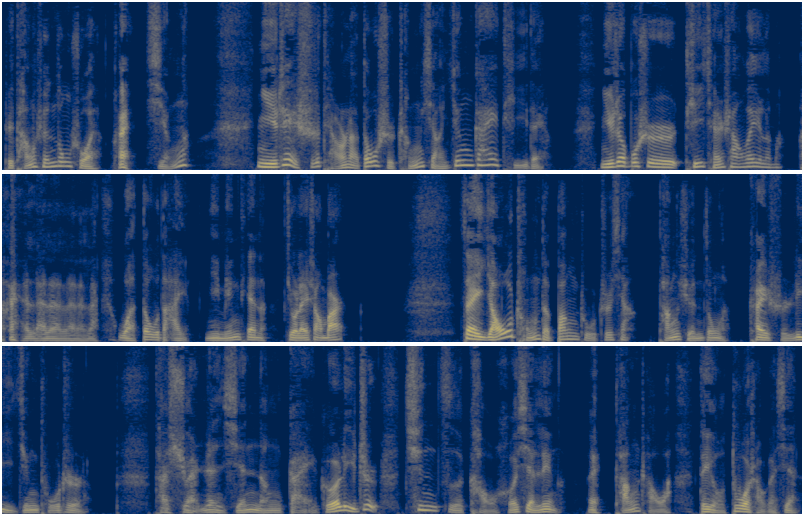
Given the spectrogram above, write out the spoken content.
这唐玄宗说呀：“嘿，行啊，你这十条呢都是丞相应该提的呀。你这不是提前上位了吗？哎，来来来来来，我都答应你。明天呢就来上班。”在姚崇的帮助之下，唐玄宗啊开始励精图治了。他选任贤能，改革吏治，亲自考核县令啊。哎，唐朝啊，得有多少个县？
